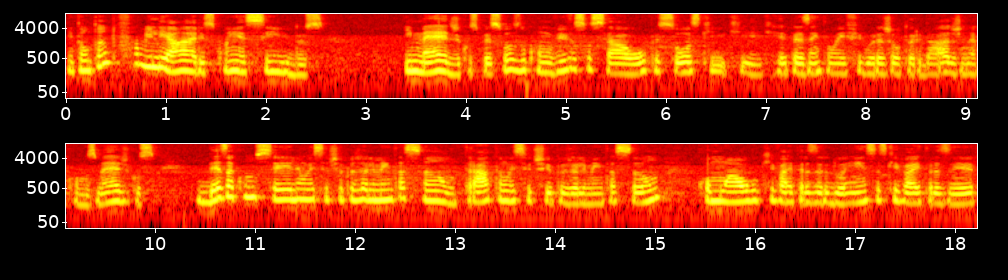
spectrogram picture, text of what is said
Então, tanto familiares, conhecidos e médicos, pessoas do convívio social ou pessoas que, que, que representam aí figuras de autoridade, né, como os médicos, desaconselham esse tipo de alimentação, tratam esse tipo de alimentação como algo que vai trazer doenças, que vai trazer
